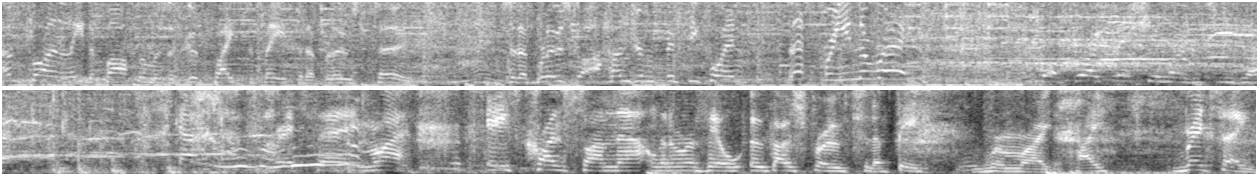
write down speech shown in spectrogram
And finally, the bathroom was a good place to be for the Blues too. So the Blues got 150 points. Let's bring in the Reds. What a great mess you made this with that. Red team, right. It's crunch time now. I'm going to reveal who goes through to the big room raid, OK? Red team,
